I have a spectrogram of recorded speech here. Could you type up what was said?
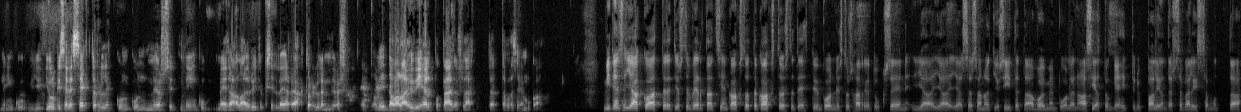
niin kuin julkiselle sektorille kuin, kuin myös sit niin kuin meidän alayrityksille ja reaktorille myös. Et oli tavallaan hyvin helppo päätös lähteä tällaiseen mukaan. Miten sä Jaakko ajattelet, jos sä vertaat siihen 2012 tehtyyn ponnistusharjoitukseen, ja, ja, ja sä sanoit jo siitä, että avoimen puolen asiat on kehittynyt paljon tässä välissä, mutta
